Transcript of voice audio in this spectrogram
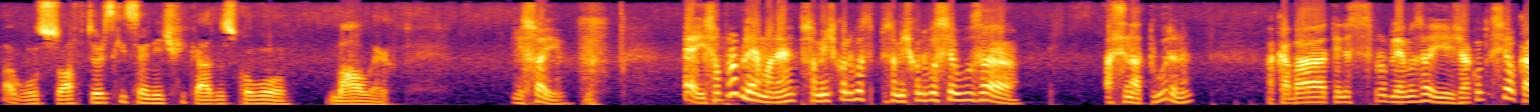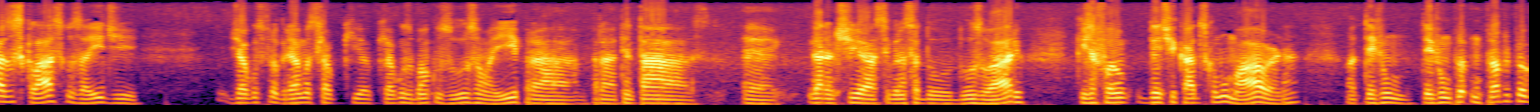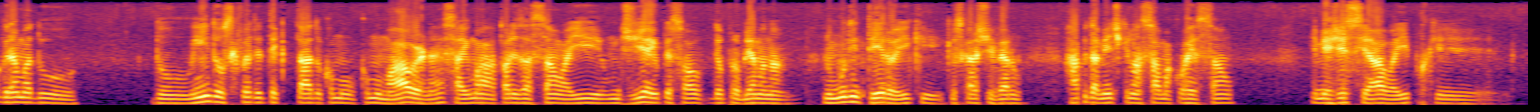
alguns softwares que são identificados como malware. Isso aí. É, isso é um problema, né? Principalmente quando você, principalmente quando você usa assinatura, né? Acaba tendo esses problemas aí. Já aconteceu casos clássicos aí de, de alguns programas que, que, que alguns bancos usam aí para tentar é, garantir a segurança do, do usuário, que já foram identificados como malware, né? Teve um, teve um, um próprio programa do, do Windows que foi detectado como, como malware, né? Saiu uma atualização aí um dia e o pessoal deu problema na- no mundo inteiro aí que, que os caras tiveram rapidamente que lançar uma correção emergencial aí porque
